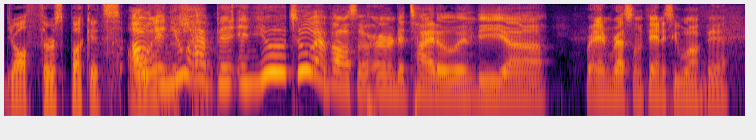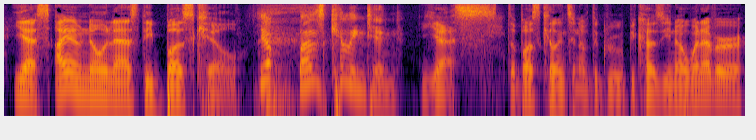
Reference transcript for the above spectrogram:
y'all thirst buckets. All oh, and you shop. have been and you too have also earned a title in the uh, in wrestling fantasy warfare. Yes, I am known as the Buzzkill. Yep, Buzz Killington. Yes, the Buzz Killington of the group because you know whenever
